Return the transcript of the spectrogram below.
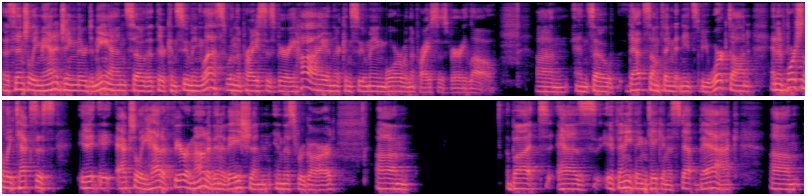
Essentially managing their demand so that they're consuming less when the price is very high and they're consuming more when the price is very low. Um, and so that's something that needs to be worked on. And unfortunately, Texas it, it actually had a fair amount of innovation in this regard, um, but has, if anything, taken a step back. Um,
